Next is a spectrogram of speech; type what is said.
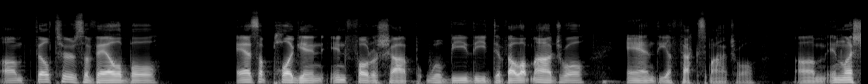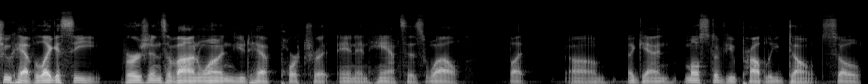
um, filters available as a plugin in Photoshop will be the develop module and the effects module. Um, unless you have legacy versions of On1, you'd have portrait and enhance as well. But um, again, most of you probably don't. So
